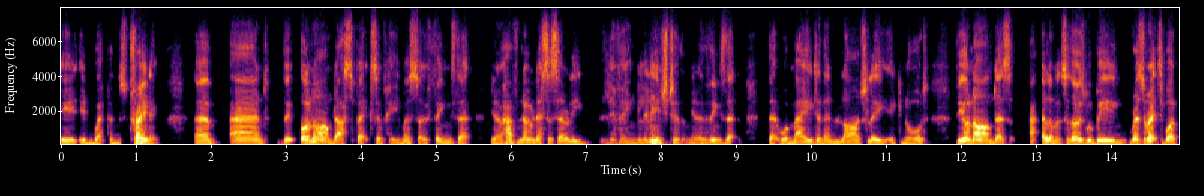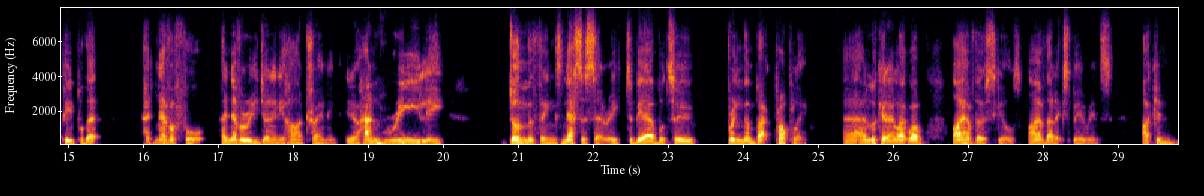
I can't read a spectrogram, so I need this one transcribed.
in, in weapons training. Um, and the unarmed aspects of HEMA, so things that you know have no necessarily living lineage to them you know the things that that were made and then largely ignored the unarmed as elements of those were being resurrected by people that had never fought had never really done any hard training you know hadn't hmm. really done the things necessary to be able to bring them back properly uh, and look at it like well i have those skills i have that experience i can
